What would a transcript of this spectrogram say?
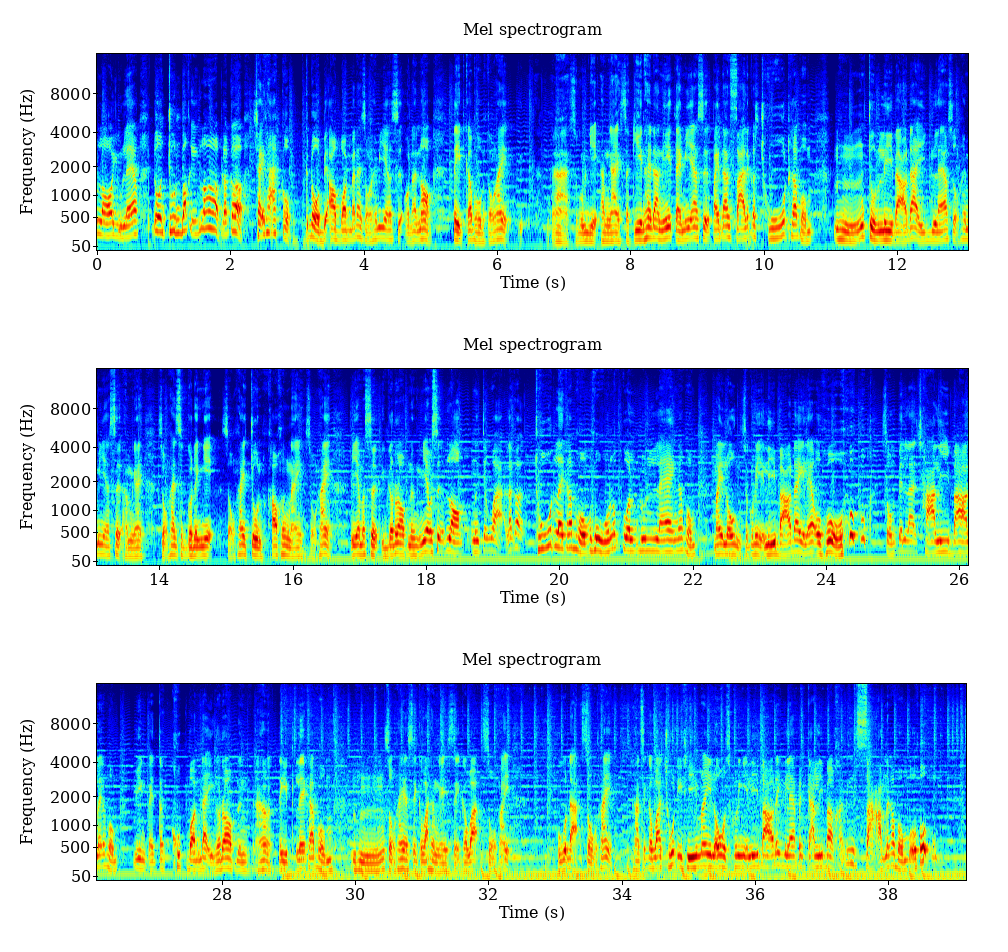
รออยู่แล้ว โดนจูนบล็อกอีกรอบ แล้วก็ใช้ท่ากบกระโดดไปเอาบอลมาได้ส่งให้มิยาสึออกด้านนอก ติดครับผมตรงให้ อ่าสกุลยิทำไงสกรีนให้ด้านนี้ แต่มียาสึไปด้านซ้ายแล้วก็ชูดครับผมจุนรีบาวได้อีกแล้ว ส่งให้มิยาสึทำไง ส่งให้สกุลยิส่งให้จุนเข้าข้างใน ส่งให้มิยามาสึอีกรอบหนึ่งมิยามาสึหลอกหนึ่งจังหวะแล้วก็ชูดเลยครับผมโอ้โหรบกวนรุนแรงครับผม ไม่ลงสกุลยิรีบาวได้อีกแล้วโอ้โหสมเป็นราชารีบาวเลยครับผม วิ่งไปตะคุบบอลได้อีกรอบหนึ่งอ้าวติดเลยครับผมส่งให้เซกาวะทำไงเซกาวะส่งให้ ฟุกุดะส่งให้ฮาเซกาวะชุดอีกทีไม่ลงสกรีนรีบาวได้อีกแล้วเป็นการรีบาวครั้งที่ 3 นะครับผมโอ้โห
